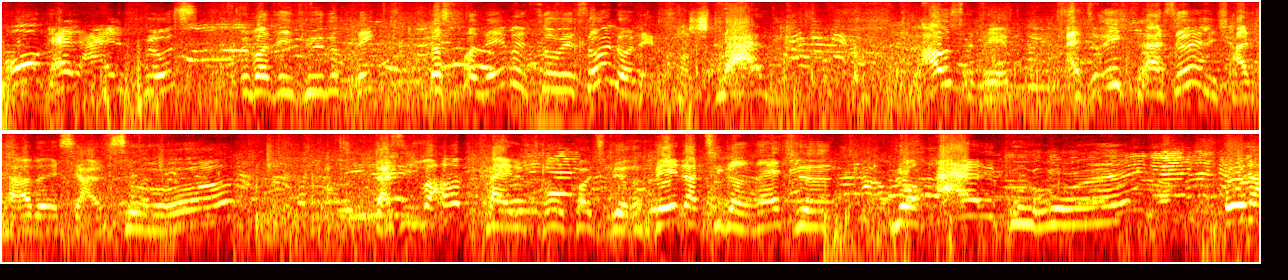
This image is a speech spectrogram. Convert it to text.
Drogeneinfluss über die Bühne bringen. Das vernebelt sowieso nur den Verstand. Außerdem, also ich persönlich handhabe es ja so, dass ich überhaupt keine Drogen konsumiere. Weder Zigarette, noch Alkohol oder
